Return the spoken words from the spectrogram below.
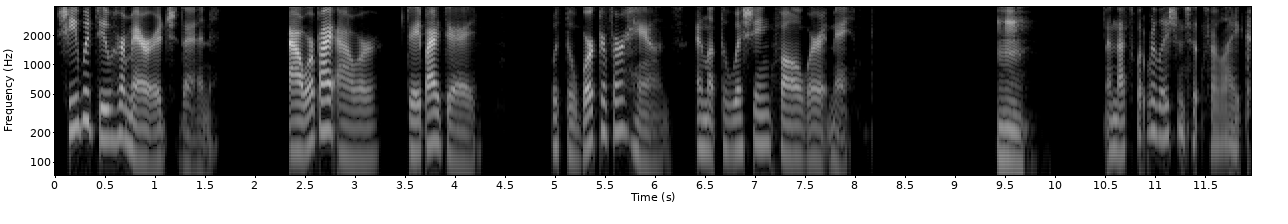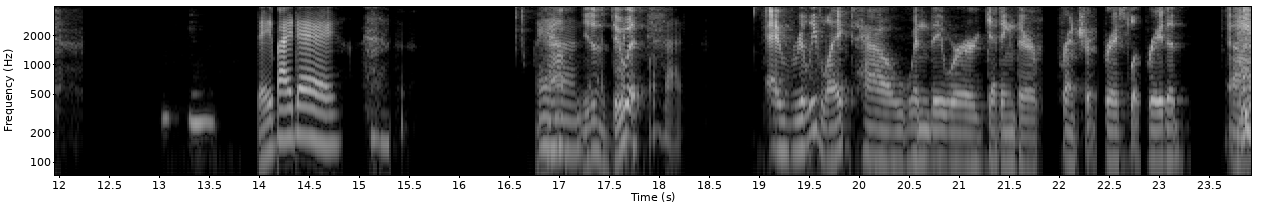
She would do her marriage then, hour by hour, day by day, with the work of her hands, and let the wishing fall where it may. Hmm. And that's what relationships are like, Mhm. day by day. Yeah, and you just I do it. love that. I really liked how when they were getting their friendship bracelet braided, um,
